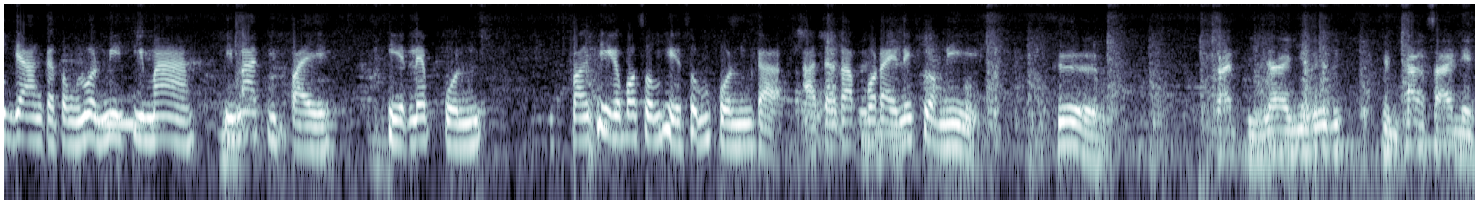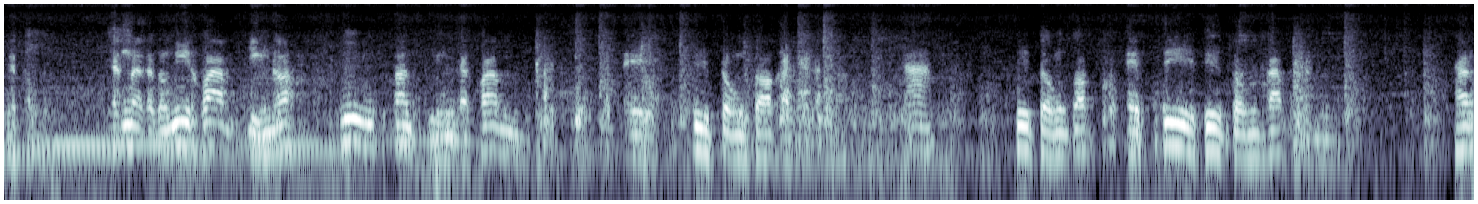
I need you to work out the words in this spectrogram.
ุกอย่างก็ต้องล้วนมีที่มาที่มาที่ไปเหตุและผล บางที่ก็บ่สมเหตุสมผลก็อาจจะรับบ่ได้ในช่วงนี้ คือการตีใหญ่ยืนเป็นข้างซ้ายนี่ก็ต้องจังนั้นก็ต้องมีความจริงเนาะอืมความจริงกับความไอ้ที่ตรงต่อกันนะครับอ่าที่ตรงกับเอฟซีที่ตรงกับทั้ง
